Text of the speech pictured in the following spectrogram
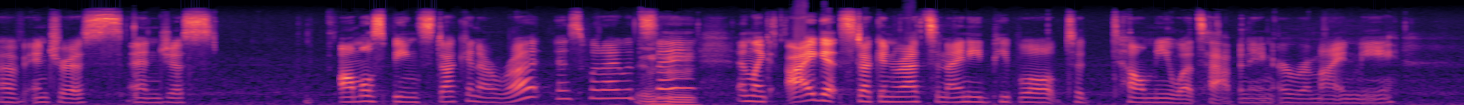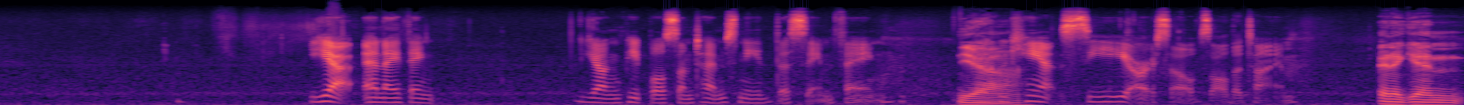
of interests and just almost being stuck in a rut is what I would say. Mhm. And like I get stuck in ruts and I need people to tell me what's happening or remind me. Yeah, and I think young people sometimes need the same thing. Yeah. Like, we can't see ourselves all the time. And again,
